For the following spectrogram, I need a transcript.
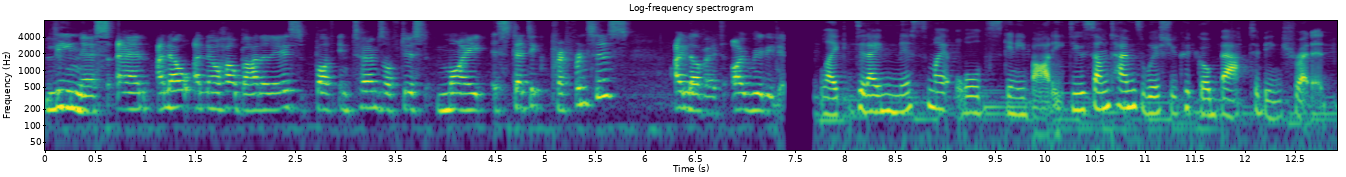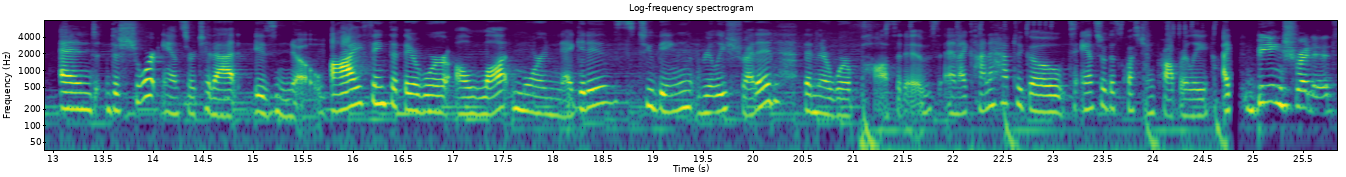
leanness, and I know, I know how bad it is, but in terms of just my aesthetic preferences, I love it. I really do. Like, did I miss my old skinny body? Do you sometimes wish you could go back to being shredded? And the short answer to that is no. I think that there were a lot more negatives to being really shredded than there were positives. And I kind of have to go to answer this question properly. I being shredded,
